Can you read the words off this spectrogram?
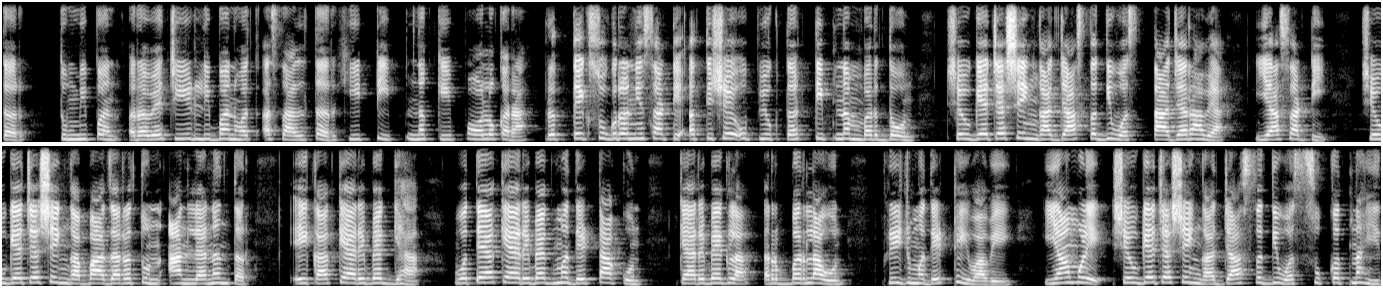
तर तुम्ही पण रव्याची इडली बनवत असाल तर ही टीप नक्की फॉलो करा. प्रत्येक सुगरणीसाठी अतिशय उपयुक्त टीप नंबर दोन शेवग्याच्या शेंगा जास्त दिवस ताज्या राहाव्या यासाठी शेवग्याच्या शेंगा बाजारातून आणल्यानंतर एका कॅरीबॅग घ्या व त्या कॅरीबॅगमध्ये टाकून कॅरीबॅगला रब्बर लावून फ्रीजमध्ये ठेवावे. यामुळे शेवग्याच्या शेंगा जास्त दिवस सुकत नाहीत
